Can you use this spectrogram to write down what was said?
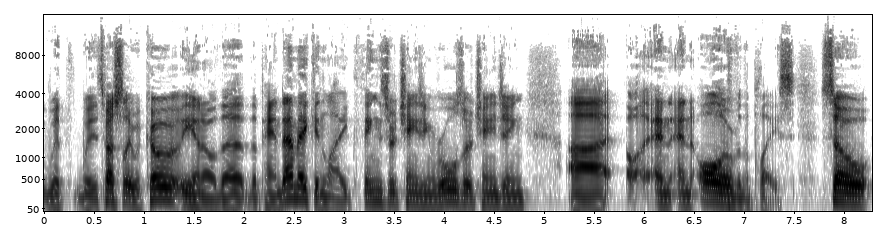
with, with especially with COVID, you know the the pandemic and like things are changing rules are changing uh and and all over the place so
